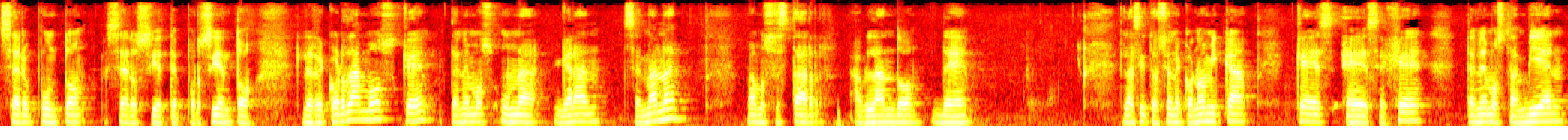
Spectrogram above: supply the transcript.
0.07%. Le recordamos que tenemos una gran semana vamos a estar hablando de la situación económica, que es ESG. Tenemos también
